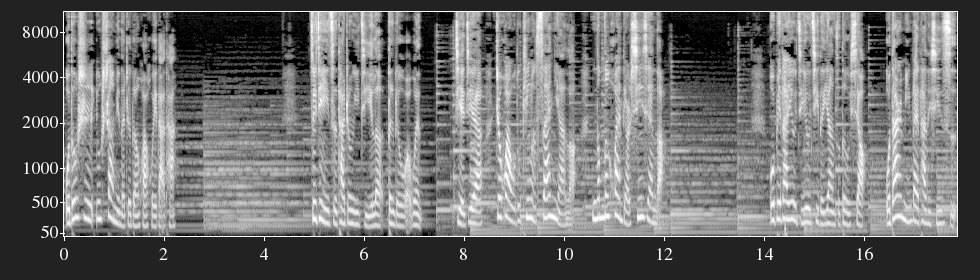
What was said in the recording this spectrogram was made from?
我都是用上面的这段话回答她。最近一次，她终于急了，瞪着我问：“姐姐，这话我都听了三年了，你能不能换点新鲜的？”我被他又急又气的样子逗笑，我当然明白他的心思。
